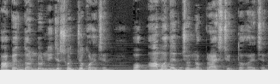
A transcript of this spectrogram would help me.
পাপের দণ্ড নিজে সহ্য করেছেন ও আমাদের জন্য প্রায়শ্চিত্ত হয়েছেন।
